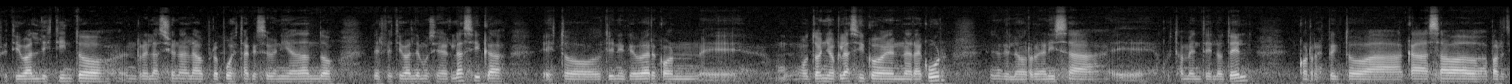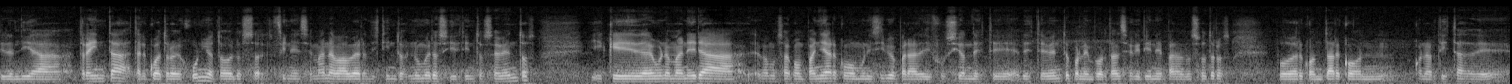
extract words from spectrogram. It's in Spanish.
festival distinto en relación a la propuesta que se venía dando del Festival de Música Clásica. Esto tiene que ver con eh, Otoño Clásico en Aracur, que lo organiza eh, justamente el hotel con respecto a cada sábado a partir del día 30 hasta el 4 de junio, todos los fines de semana va a haber distintos números y distintos eventos y que de alguna manera vamos a acompañar como municipio para la difusión de este, de este evento por la importancia que tiene para nosotros poder contar con, con artistas de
